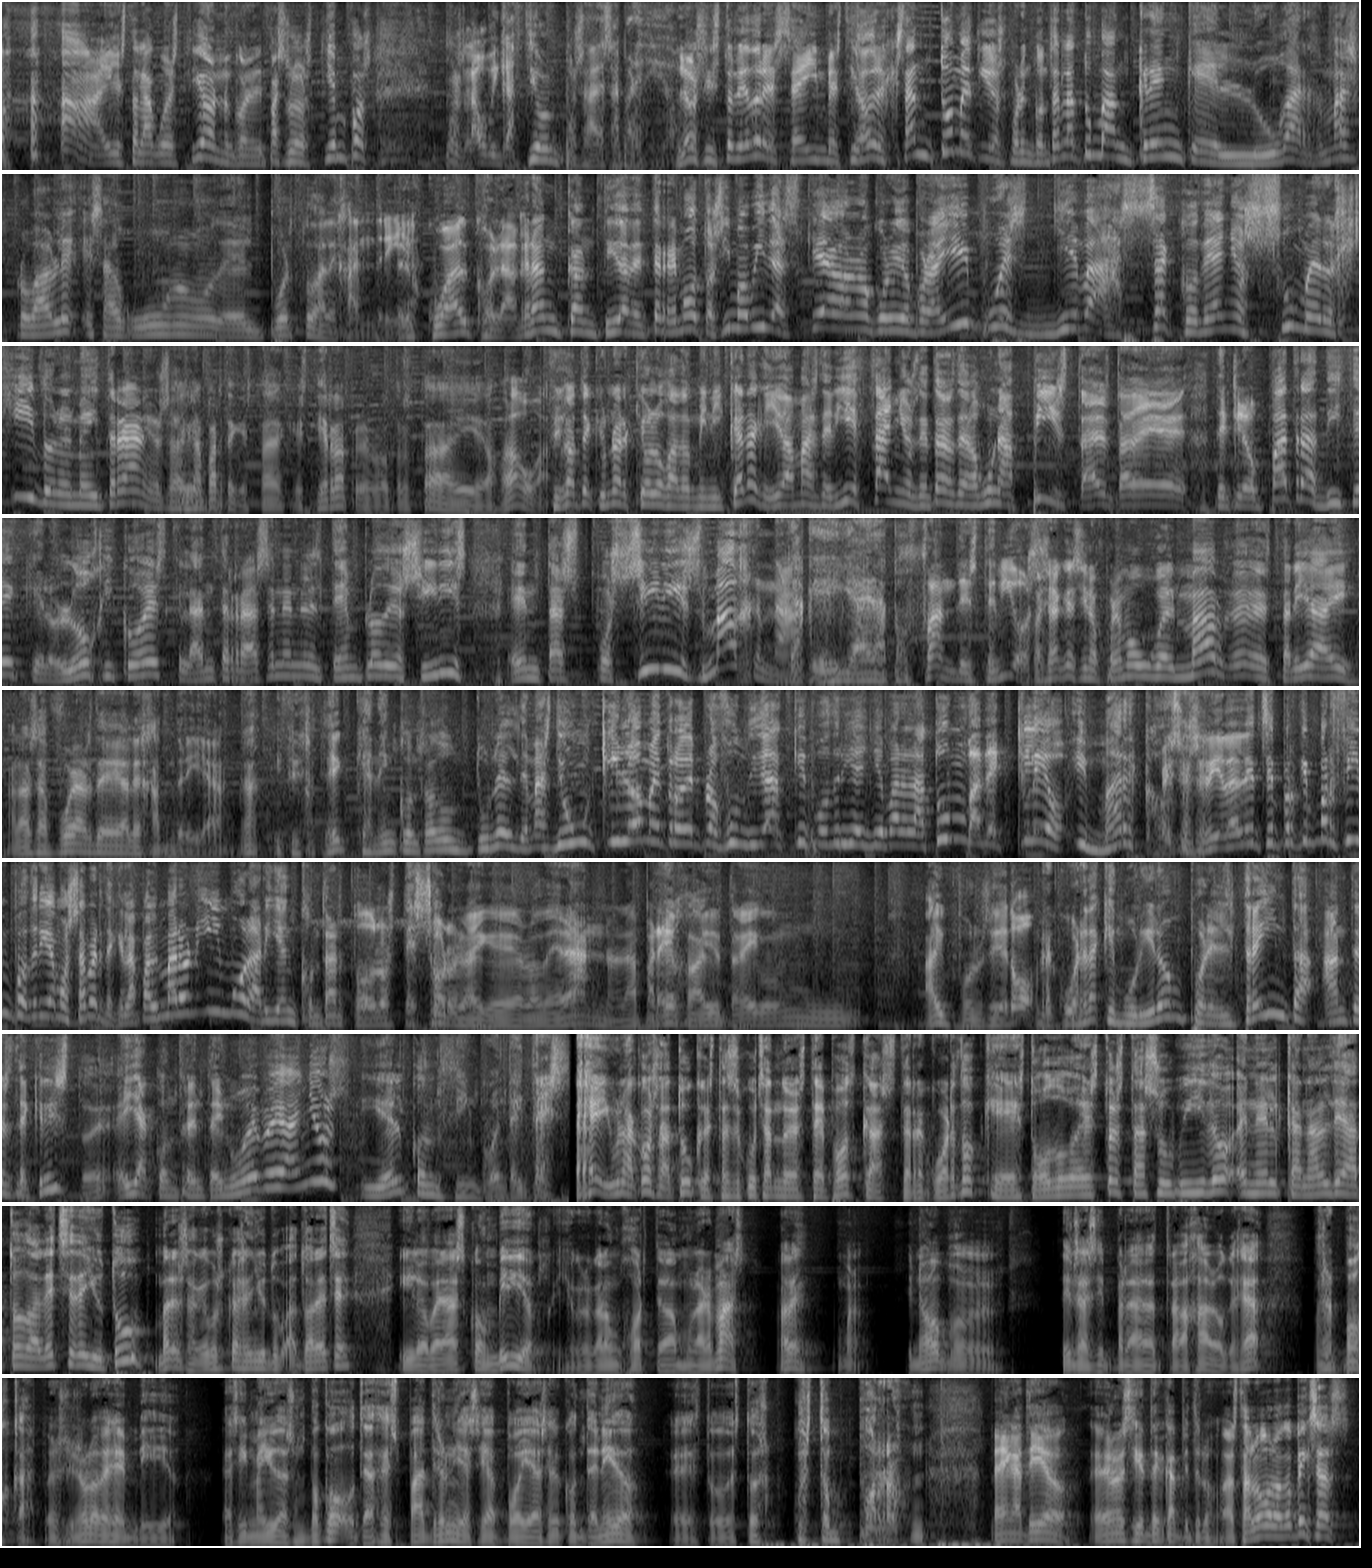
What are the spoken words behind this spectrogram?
Ahí está la cuestión. Con el paso de los tiempos, pues la ubicación pues, ha desaparecido. Los historiadores e investigadores que están tometidos por encontrar la tumba creen que el lugar más probable es alguno del puerto de Alejandría. El cual, con la gran cantidad de terremotos y movidas que han ocurrido por allí, pues lleva a saco de años sumergido en el Mediterráneo. O sea, hay una parte que, está, que es tierra, pero la otra está ahí bajo el agua. Fíjate que una arqueóloga dominicana que lleva más de 10 años detrás de alguna pista esta de, de Cleopatra dice que lo lógico es que la enterrasen en el templo de Osiris en Tasposiris Magna. Ya que ella era todo fan de este dios. O sea que si nos ponemos Google Maps, eh, estaría ahí, a las afueras de Alejandría. Ah, y fíjate que han encontrado un túnel de más de un kilómetro de profundidad que podría llevar a la tumba de Cleo y Marco. Eso sería la leche porque por fin podríamos saber de qué la palmaron y molaría encontrar todos los tesoros ahí que rodearán a la pareja y estar ahí con un iPhones y de todo. Recuerda que murieron por el 30 antes de Cristo, ¿eh? Ella con 39 años y él con 53. Hey, una cosa, tú que estás escuchando este podcast, te recuerdo que todo esto está subido en el canal de A Toda Leche de YouTube, ¿vale? O sea, que buscas en YouTube A Toda Leche y lo verás con vídeo, yo creo que a lo mejor te va a molar más, ¿vale? Bueno, si no, pues tienes así para trabajar o lo que sea, pues el podcast, pero si no lo ves en vídeo. Así me ayudas un poco o te haces Patreon y así apoyas el contenido. Eh, todo esto cuesta un porrón. Venga, tío, te vemos en el siguiente capítulo. Hasta luego, loco Pixas.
